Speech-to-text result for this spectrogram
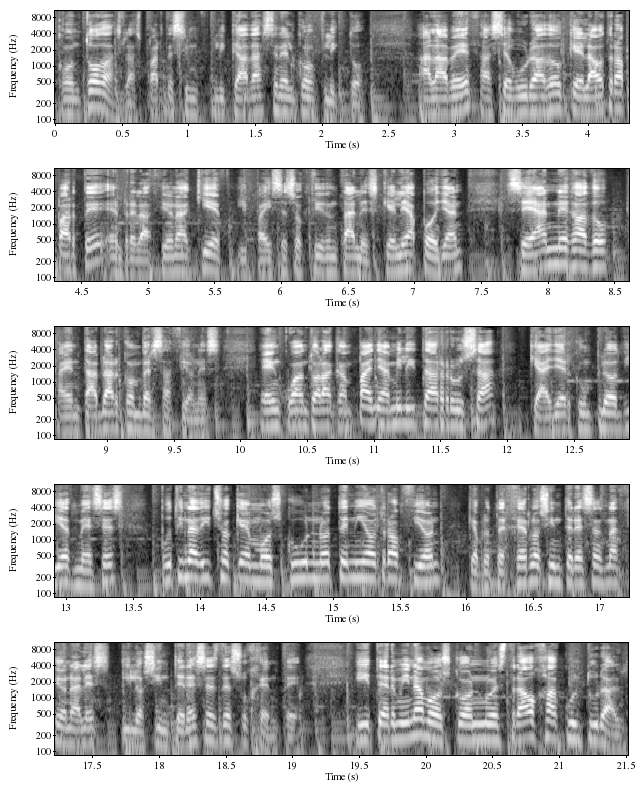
con todas las partes implicadas en el conflicto. A la vez ha asegurado que la otra parte, en relación a Kiev y países occidentales que le apoyan, se han negado a entablar conversaciones. En cuanto a la campaña militar rusa, que ayer cumplió 10 meses, Putin ha dicho que Moscú no tenía otra opción que proteger los intereses nacionales y los intereses de su gente. Y terminamos con nuestra hoja cultural.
